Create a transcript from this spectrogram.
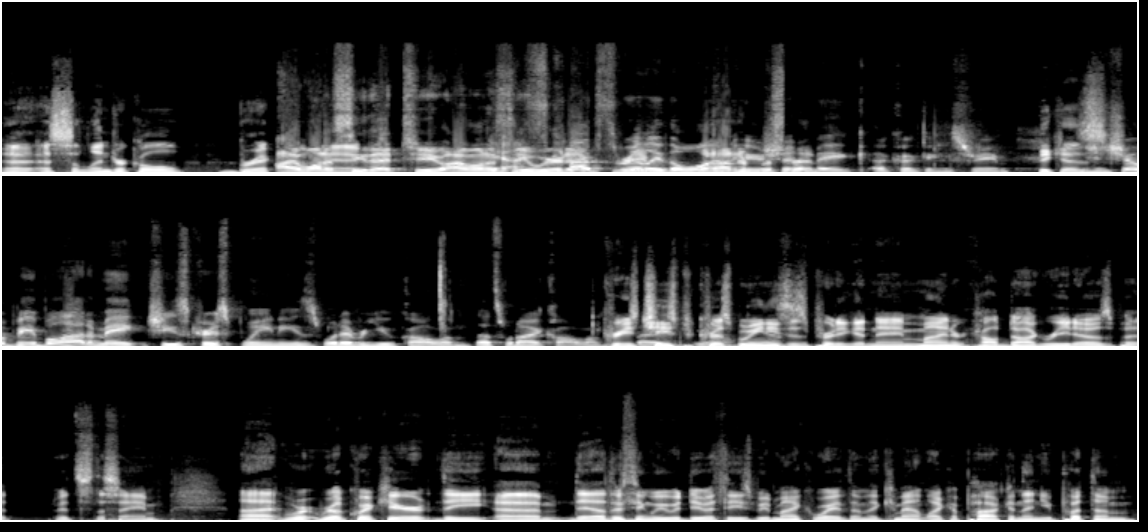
a cylindrical brick, I want to see that too. I want to Yeah, see a weird. egg Scott's really the one who 100%. should make a cooking stream. You because should show people how to make cheese crisp weenies, whatever you call them. That's what I call them. Cheese, cheese crisp weenies is a pretty good name. Mine are called Dogritos, but it's the same. Uh, real quick here, the um, the other thing we would do with these, we'd microwave them. They come out like a puck, and then you put them,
